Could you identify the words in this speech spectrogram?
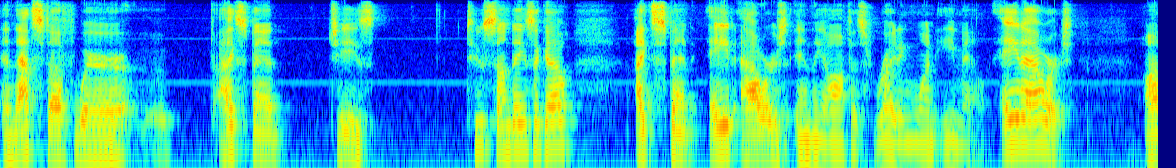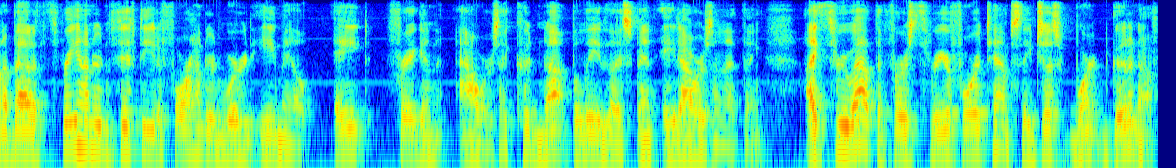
and that's stuff where uh, I spent, geez, two Sundays ago, I spent eight hours in the office writing one email. Eight hours on about a 350 to 400 word email. Eight friggin' hours. I could not believe that I spent eight hours on that thing. I threw out the first three or four attempts. They just weren't good enough.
